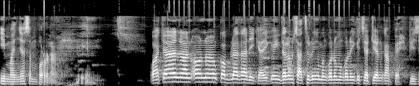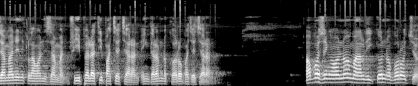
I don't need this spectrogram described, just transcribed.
imannya sempurna. Wa kana lan ana qabla dzalika iku ing dalam sadurunge mengkono-mengkono kejadian kabeh bi zamanin kelawan zaman fi baladi pajajaran ing dalam negara pajajaran. Apa sing ana malikun apa raja?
